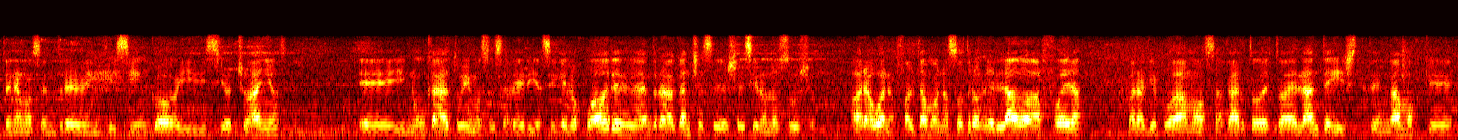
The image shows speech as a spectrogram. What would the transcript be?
tenemos entre 25 y 18 años eh, y nunca tuvimos esa alegría. Así que los jugadores desde adentro de la cancha se, ya hicieron lo suyo. Ahora bueno, faltamos nosotros del lado de afuera para que podamos sacar todo esto adelante y tengamos que,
